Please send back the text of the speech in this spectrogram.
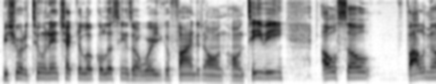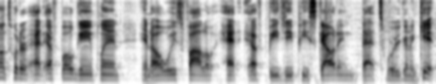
Be sure to tune in, check your local listings or where you can find it on on TV. Also, follow me on Twitter at FBall Game Plan, and always follow at FBGP Scouting. That's where you're going to get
